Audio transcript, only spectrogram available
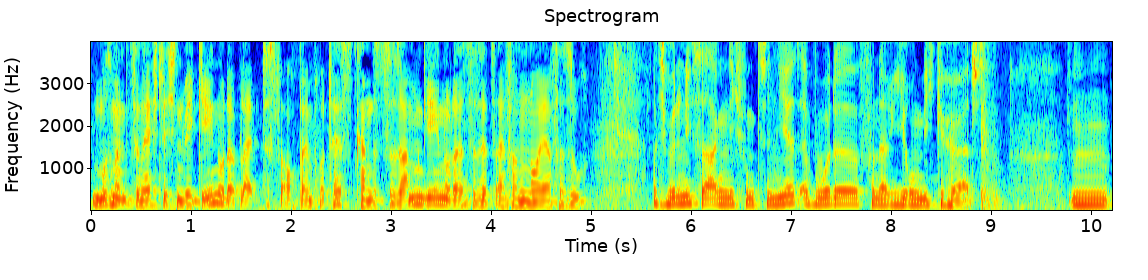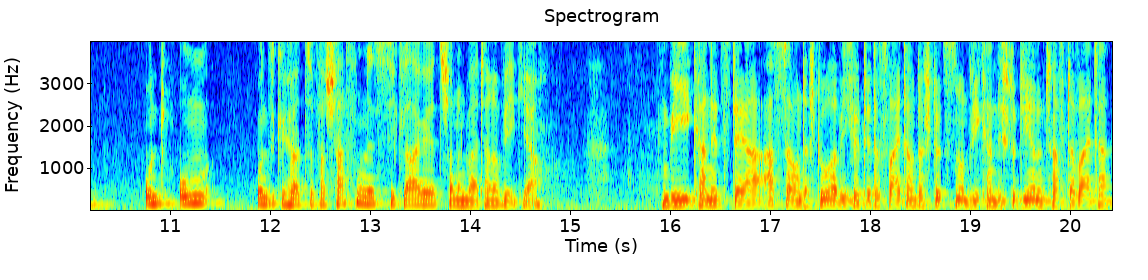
muss man jetzt den rechtlichen Weg gehen oder bleibt das auch beim Protest? Kann das zusammengehen oder ist das jetzt einfach ein neuer Versuch? Also ich würde nicht sagen, nicht funktioniert, er wurde von der Regierung nicht gehört. Mm, und um uns Gehör zu verschaffen, ist die Klage jetzt schon ein weiterer Weg, ja. Wie kann jetzt der AStA und der Stura, wie könnt ihr das weiter unterstützen und wie kann die Studierendenschaft da weiter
